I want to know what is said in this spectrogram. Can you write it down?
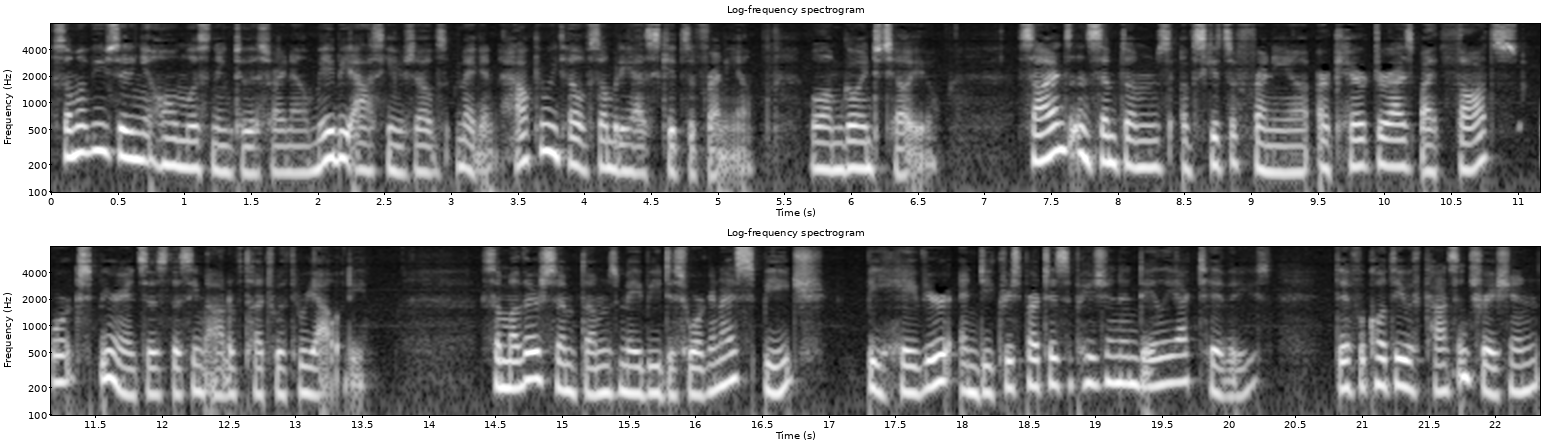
Some of you sitting at home listening to this right now may be asking yourselves, Megan, how can we tell if somebody has schizophrenia? Well, I'm going to tell you. Signs and symptoms of schizophrenia are characterized by thoughts or experiences that seem out of touch with reality. Some other symptoms may be disorganized speech, behavior and decreased participation in daily activities, difficulty with concentration,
